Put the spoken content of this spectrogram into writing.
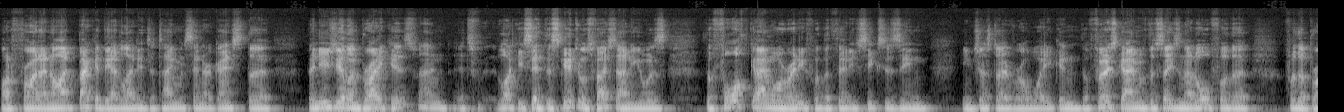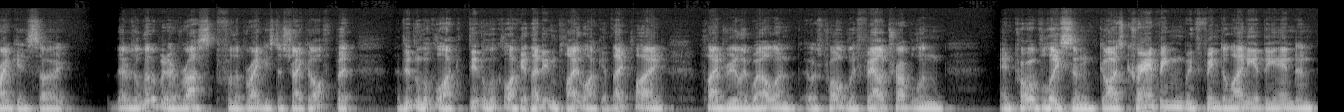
on Friday night back at the Adelaide Entertainment Centre against the the New Zealand Breakers, and it's like you said, the schedule was fascinating. It was the fourth game already for the 36ers in in just over a week, and the first game of the season at all for the for the Breakers. So there was a little bit of rust for the Breakers to shake off, but it didn't look like didn't look like it. They didn't play like it. They played played really well, and it was probably foul trouble and and probably some guys cramping with Finn Delaney at the end, and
